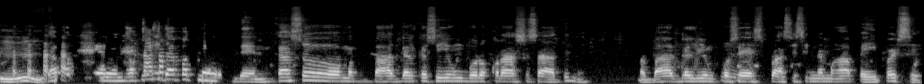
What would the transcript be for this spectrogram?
Mm, dapat meron. Actually, Nasa... dapat meron din. Kaso, magbagal kasi yung burokrasya sa atin eh. Mabagal yung process processing ng mga papers eh.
